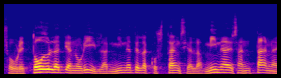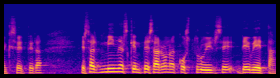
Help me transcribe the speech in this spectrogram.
sobre todo las de Anorí, las minas de la Constancia, la mina de Santana, etcétera, esas minas que empezaron a construirse de beta,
